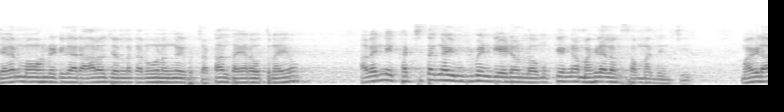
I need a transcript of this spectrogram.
జగన్మోహన్ రెడ్డి గారి ఆలోచనలకు అనుగుణంగా ఇప్పుడు చట్టాలు తయారవుతున్నాయో అవన్నీ ఖచ్చితంగా ఇంప్లిమెంట్ చేయడంలో ముఖ్యంగా మహిళలకు సంబంధించి. మహిళా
